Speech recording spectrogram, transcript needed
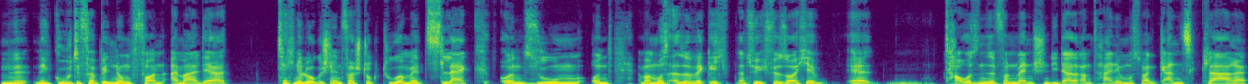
eine, eine gute Verbindung von einmal der technologischen Infrastruktur mit Slack und Zoom und man muss also wirklich natürlich für solche äh, Tausende von Menschen, die daran teilnehmen, muss man ganz klare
